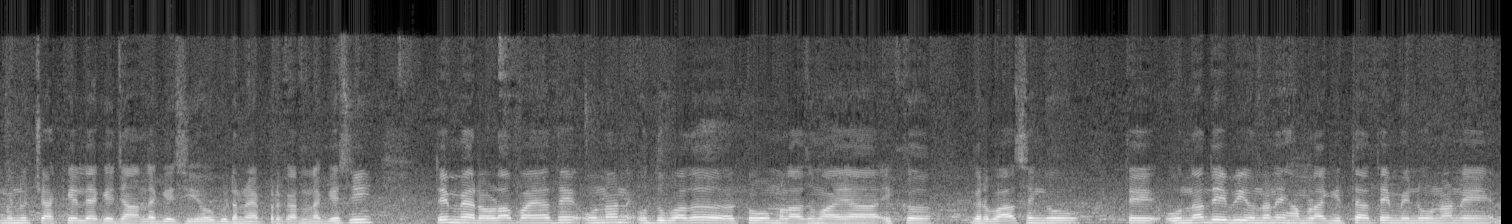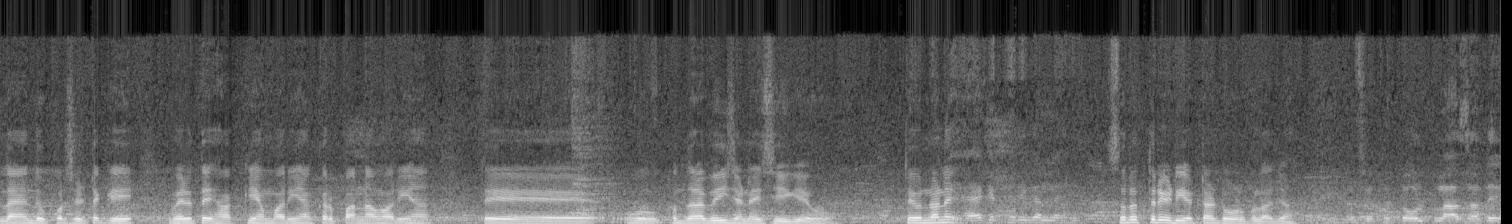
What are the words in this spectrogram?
ਮੈਨੂੰ ਚੱਕ ਕੇ ਲੈ ਕੇ ਜਾਣ ਲੱਗੇ ਸੀ, ਉਹ ਕਿਡਨੈਪਰ ਕਰਨ ਲੱਗੇ ਸੀ ਤੇ ਮੈਂ ਰੌਲਾ ਪਾਇਆ ਤੇ ਉਹਨਾਂ ਨੇ, ਉਦੋਂ ਬਾਅਦ ਟੋ ਮੁਲਾਜ਼ਮ ਆਇਆ, ਇੱਕ ਗੁਰਬਾਜ ਸਿੰਘ ਉਹ ਤੇ ਉਹਨਾਂ ਦੇ ਵੀ ਉਹਨਾਂ ਨੇ ਹਮਲਾ ਕੀਤਾ ਤੇ ਮੈਨੂੰ ਉਹਨਾਂ ਨੇ ਲਾਈਨ ਦੇ ਉੱਪਰ ਸਿੱਟ ਕੇ ਮੇਰੇ ਤੇ ਹਾਕੀਆਂ ਮਾਰੀਆਂ ਕਿਰਪਾਨਾਂ ਮਾਰੀਆਂ ਤੇ ਉਹ 15 20 ਜਣੇ ਸੀਗੇ ਉਹ। ਤੇ ਉਹਨਾਂ ਨੇ ਹੈ ਕਿੱਥੇ ਦੀ ਗੱਲ ਹੈ ਇਹ? Sir Taredi Atta toll plaza. ਤੁਸੀਂ ਉੱਥੇ ਟੋਲ ਪਲਾਜ਼ਾ ਦੇ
